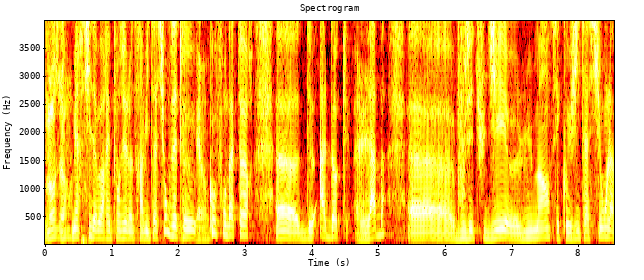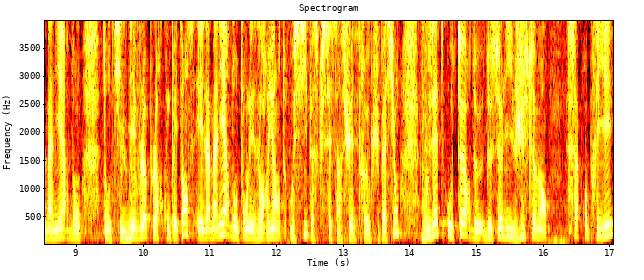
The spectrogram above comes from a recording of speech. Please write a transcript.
Bonjour. Merci d'avoir répondu à notre invitation. Vous êtes Merci le cofondateur euh, de Adoc Lab. Euh, vous étudiez euh, l'humain, ses cogitations, la manière dont, dont ils développent leurs compétences et la manière dont on les oriente aussi, parce que c'est un sujet de préoccupation. Vous êtes auteur de, ce livre, justement, S'approprier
